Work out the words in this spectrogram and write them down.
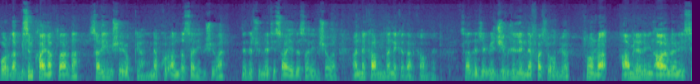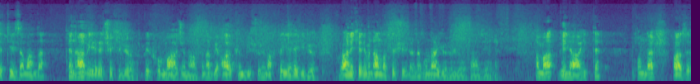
Orada bizim kaynaklarda sarih bir şey yok yani. Ne Kur'an'da sarih bir şey var, ne de sünnet-i sayede sarih bir şey var. Anne karnında ne kadar kaldı? Sadece bir Cibril'in nefası oluyor. Sonra hamileliğin ağırlığını hissettiği zaman da tenha bir yere çekiliyor. Bir hurma ağacının altına bir arkın, bir suyun aktığı yere gidiyor. Kur'an-ı Kerim'in anlattığı şeylerde bunlar görülüyor bazı yerler. Ama yeni ahitte onlar bazı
